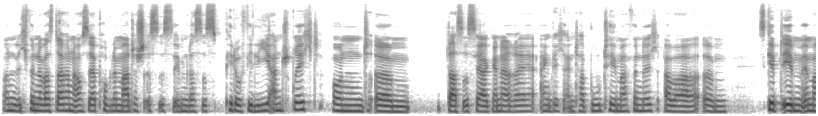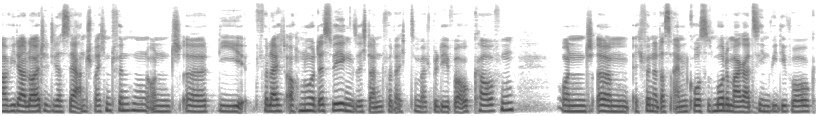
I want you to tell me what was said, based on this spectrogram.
und ich finde, was daran auch sehr problematisch ist, ist eben, dass es Pädophilie anspricht. Und ähm, das ist ja generell eigentlich ein Tabuthema, finde ich. Aber ähm, es gibt eben immer wieder Leute, die das sehr ansprechend finden und äh, die vielleicht auch nur deswegen sich dann vielleicht zum Beispiel die Vogue kaufen. Und ähm, ich finde, dass ein großes Modemagazin wie die Vogue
